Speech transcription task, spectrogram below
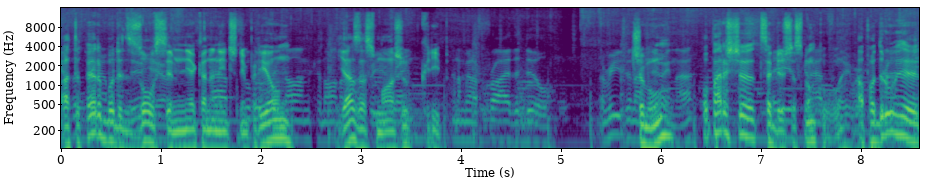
А тепер буде зовсім неканонічний прийом. Я засмажу кріп. Чому? По-перше, це більше смаку. А по-друге,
